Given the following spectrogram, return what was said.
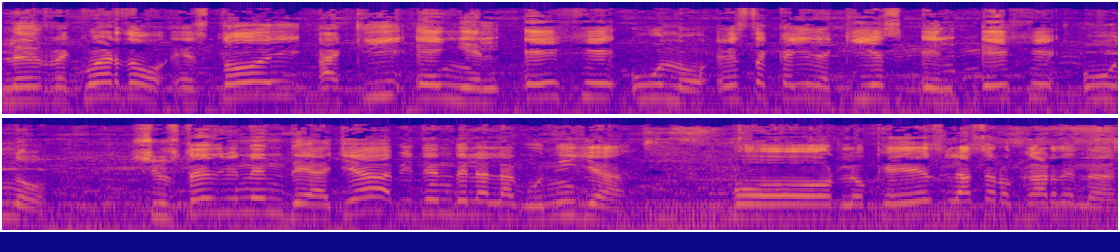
Les recuerdo, estoy aquí en el eje 1. Esta calle de aquí es el eje 1. Si ustedes vienen de allá, vienen de la lagunilla, por lo que es Lázaro Cárdenas.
